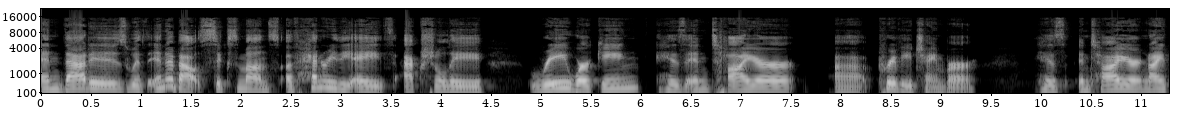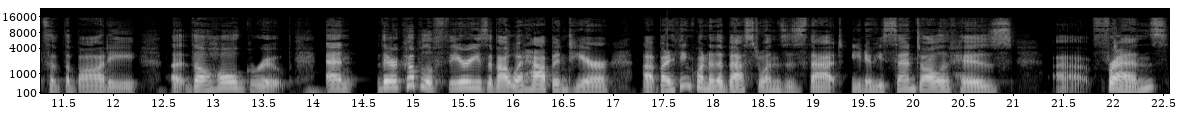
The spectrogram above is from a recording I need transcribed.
And that is within about six months of Henry VIII actually reworking his entire uh, privy chamber, his entire Knights of the Body, uh, the whole group. And there are a couple of theories about what happened here, uh, but I think one of the best ones is that, you know, he sent all of his uh, friends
